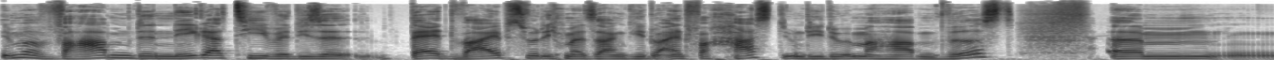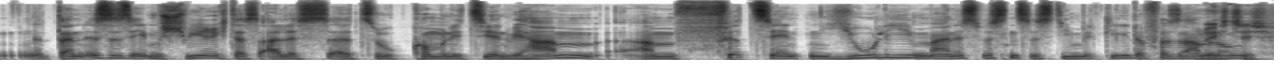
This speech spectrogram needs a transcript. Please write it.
immer wabende, negative, diese Bad Vibes, würde ich mal sagen, die du einfach hast und die du immer haben wirst, ähm, dann ist es eben schwierig, das alles äh, zu kommunizieren. Wir haben am 14. Juli, meines Wissens, ist die Mitgliederversammlung. Richtig.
